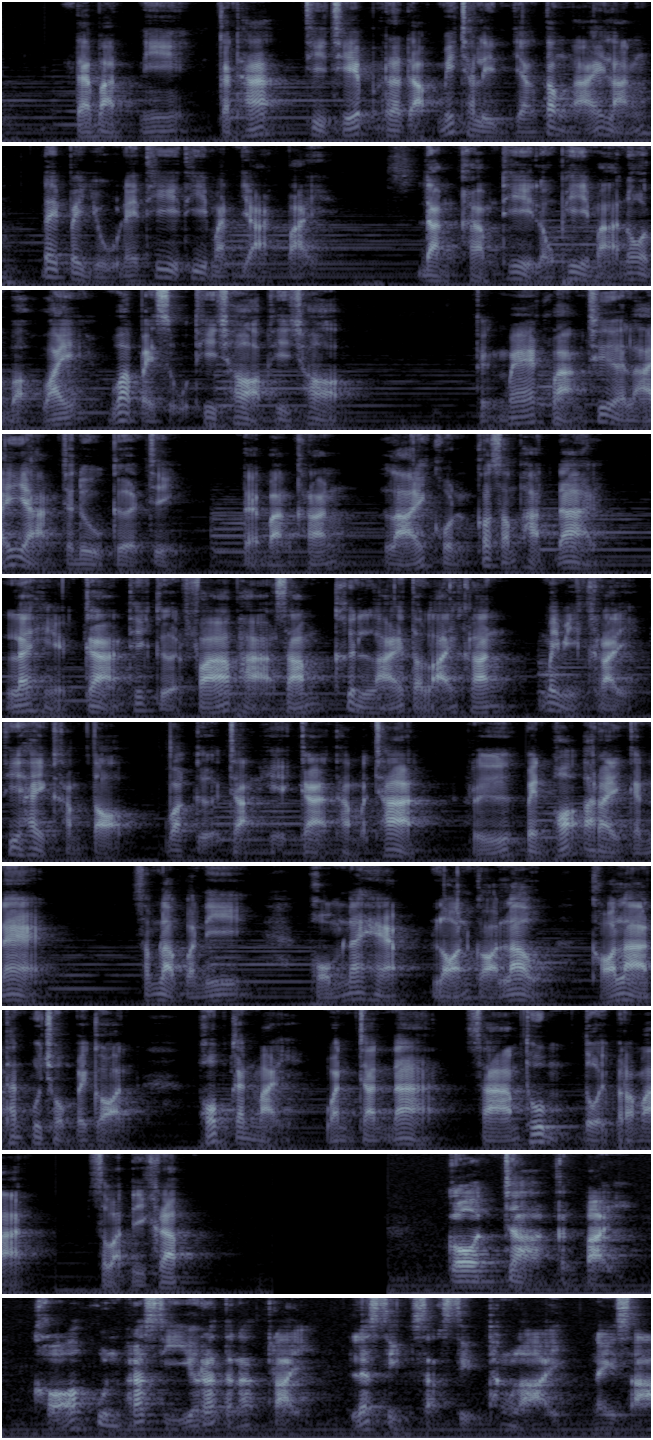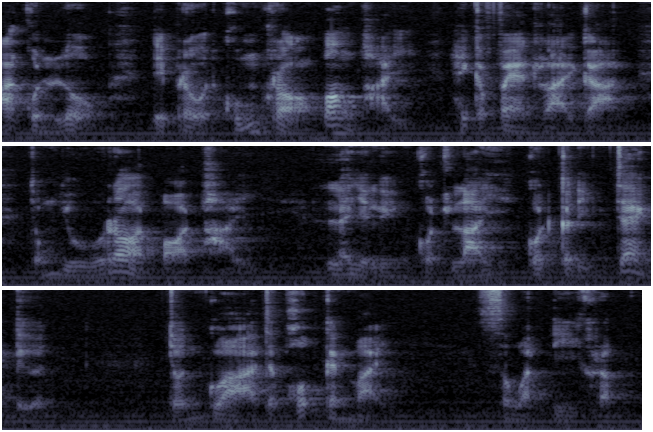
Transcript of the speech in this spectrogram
แต่บัดนี้กระทะที่เชฟระดับมิชลินยังต้องหงายหลัง ได้ไปอยู่ในที่ที่มันอยากไป ดังคำที่หลวงพี่มาโนดบอกไว้ว่าไปสู่ที่ชอบที่ชอบ ถึงแม้ความเชื่อหลายอย่างจะดูเกิดจริง แต่บางครั้งหลายคนก็สัมผัสได้ และเหตุการณ์ที่เกิดฟ้าผ่าซ้ำขึ้นหลายต่อหลายครั้ง ไม่มีใครที่ให้คำตอบว่าเกิดจากเหตุการณ์ธรรมชาติ หรือเป็นเพราะอะไรกันแน่สำหรับวันนี้ ผมน้าแหบหลอนก่อนเล่า ขอลาท่านผู้ชมไปก่อน พบกันใหม่วันจันทร์หน้าสามทุ่มโดยประมาณ สวัสดีครับ ก่อนจากกันไป ขอคุณพระศรีรัตนตรัย และสิ่งศักดิ์สิทธิ์ทั้งหลายในสากลโลก ได้โปรดคุ้มครองป้องภัย ให้กับแฟนรายการ จงอยู่รอดปลอดภัย และอย่าลืมกดไลค์กดกระดิ่งแจ้งเตือน จนกว่าจะพบกันใหม่ สวัสดีครับ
